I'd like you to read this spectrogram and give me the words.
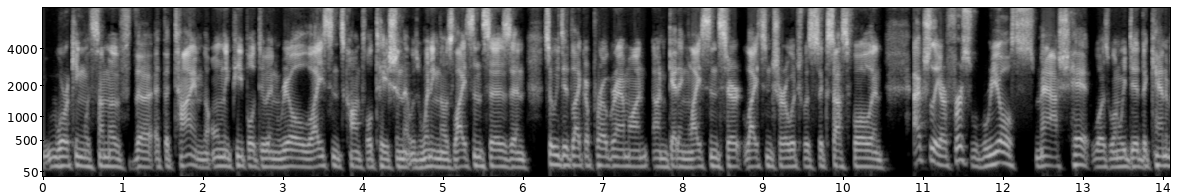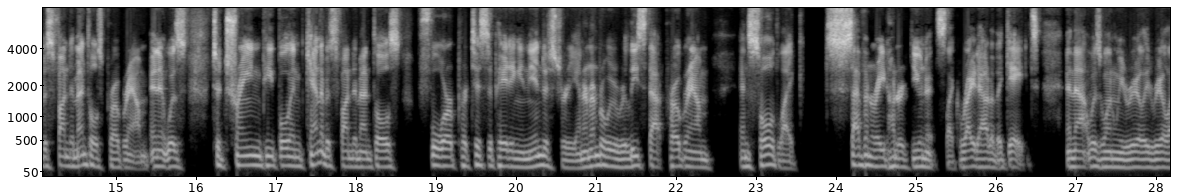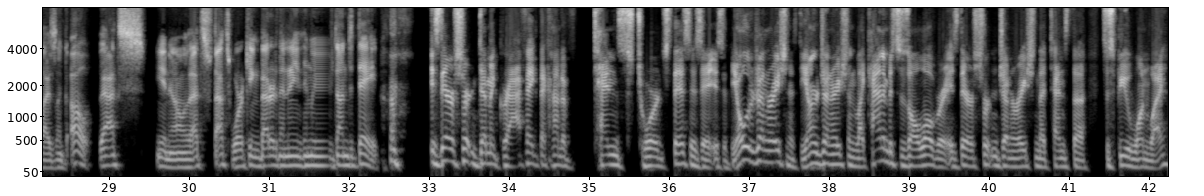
working with some of the at the time the only people doing real license consultation that was winning those licenses. And so we did like a program on on getting licensure licensure which was successful. And actually our first real smash hit was when we did the cannabis fundamentals program. And it was to train people in cannabis fundamentals for participating in the industry. And i remember we released that program and sold like seven or 800 units like right out of the gate. And that was when we really realized like, oh, that's, you know, that's, that's working better than anything we've done to date. is there a certain demographic that kind of tends towards this? Is it, is it the older generation? Is the younger generation? Like cannabis is all over. Is there a certain generation that tends to, to spew one way?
